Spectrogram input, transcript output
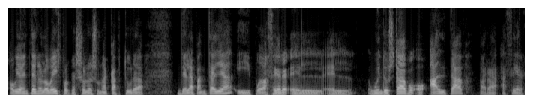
obviamente no lo veis porque solo es una captura de la pantalla y puedo hacer el, Windows Tab o Alt Tab para hacer.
